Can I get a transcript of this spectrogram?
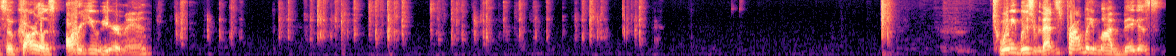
So, Carlos, are you here, man? Twenty booster. That's probably my biggest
